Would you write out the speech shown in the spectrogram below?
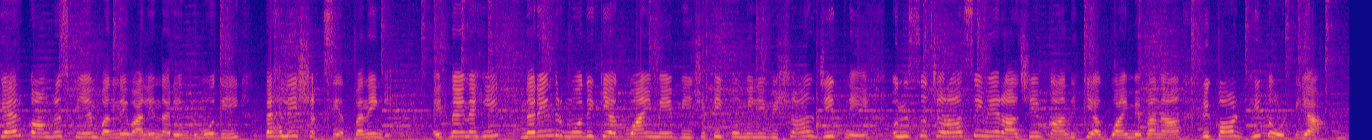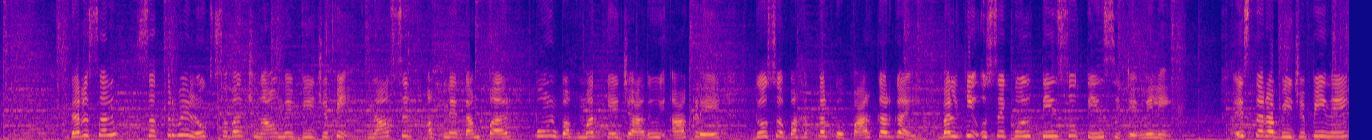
गैर कांग्रेस पीएम बनने वाले नरेंद्र मोदी पहले शख्सियत बनेंगे। इतना ही नहीं, नरेंद्र मोदी की अगुवाई में बीजेपी को मिली विशाल जीत ने उन्नीस सौ चौरासी में राजीव गांधी की अगुवाई में बना रिकॉर्ड भी तोड़ दिया। दरअसल, सत्रहवें लोकसभा चुनाव में बीजेपी न सिर्फ़ अपने दम पर पूर्ण बहुमत के जादुई आंकड़े दो सौ बहत्तर को पार कर गई, बल्कि उसे कुल 303 सीटें मिली। इस तरह बीजेपी ने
